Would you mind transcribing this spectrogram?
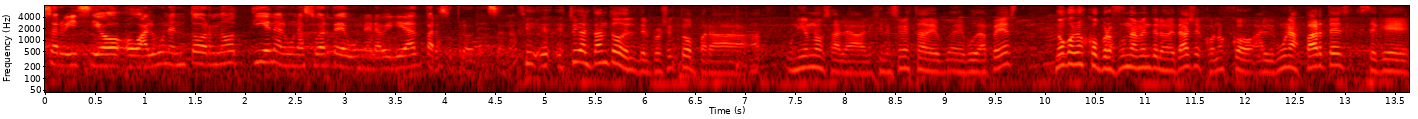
servicio o algún entorno tiene alguna suerte de vulnerabilidad para su progreso. ¿no? Sí, e, estoy al tanto del, proyecto para unirnos a la legislación esta de, Budapest. No conozco profundamente los detalles, conozco algunas partes, sé que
